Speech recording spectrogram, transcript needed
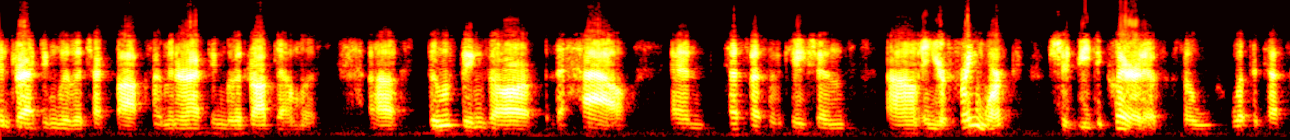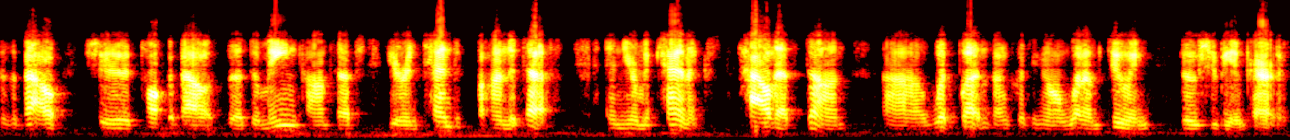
interacting with a checkbox. I'm interacting with a drop-down list. Uh, those things are the how. And test specifications um, in your framework should be declarative. So what the test is about should talk about the domain concepts, your intent behind the test, and your mechanics, how that's done, uh, what buttons I'm clicking on, what I'm doing. Those should be imperative.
